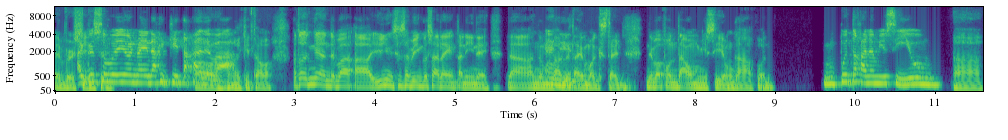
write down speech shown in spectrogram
Ever Ay since. gusto eh. mo yun may nakikita ka, Oo, 'di ba? Nakikita ko. At ngayon, di ba, ah, yun yung sasabihin ko sana yung kanina eh, na nung Ano bago yun? tayo mag-start. Di ba punta akong museum kahapon? Punta ka ng museum. Ah,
